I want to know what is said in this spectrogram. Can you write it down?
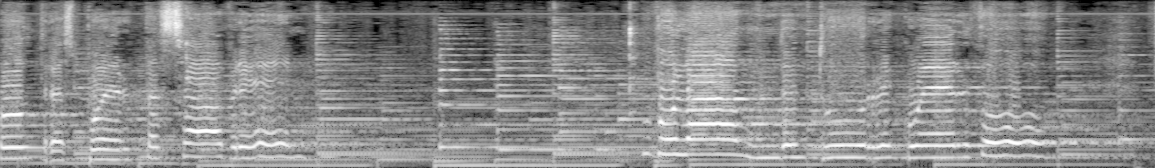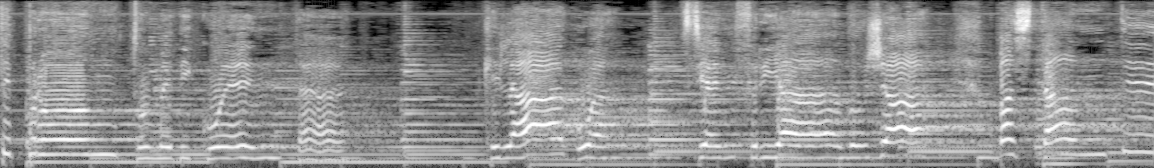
otras puertas abren. Volando en tu recuerdo, de pronto me di cuenta que el agua se ha enfriado ya bastante.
